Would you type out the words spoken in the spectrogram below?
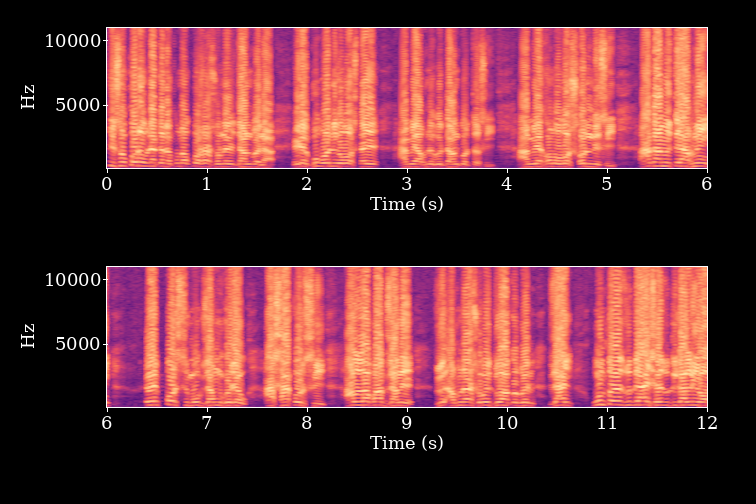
কিছু করুক না কেন, কোনো প্রশাসনে জানবে না। এটা গোপনীয় অবস্থায় আমি আপনাকে দান করতেছি। আমি এখন অবসর নিছি। আগামীতে আপনি এই পশ্চিম মুখ জাম করেও আশা করছি আল্লাহ পাক জানে আপনারা সবাই দোয়া করবেন। যাই উন্তরে যদি আইসা যদি গালিও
